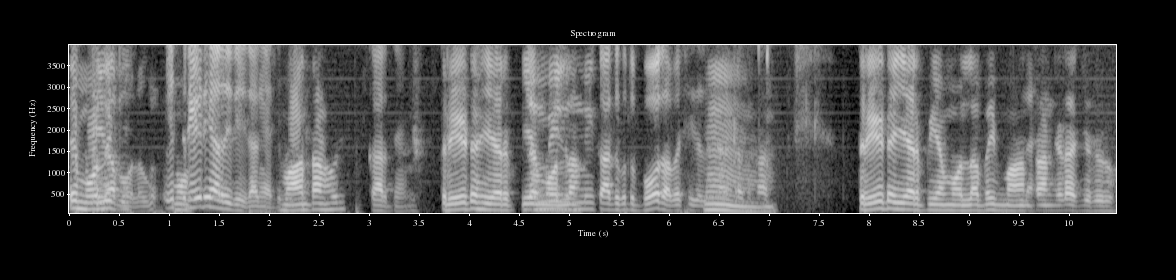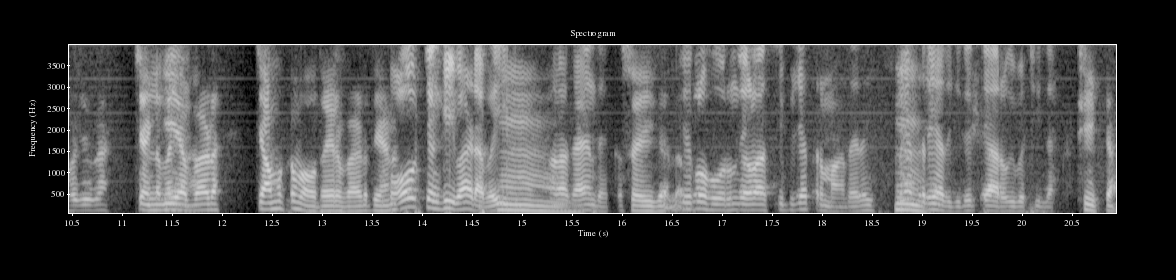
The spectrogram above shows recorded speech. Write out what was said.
ਤੇ ਮੁੱਲ ਇਹ 63000 ਦੀ ਦੇ ਦਾਂਗੇ ਅੱਜ। ਮਾਨਤਾਨ ਹੋ ਜੀ ਕਰ ਦਿਆਂਗੇ। 63000 ਰੁਪਿਆ ਲੰਮੀ ਮੁੱਲ ਲੰਮੀ ਕੱਦ ਕੁਦ ਬਹੁਤ ਆ ਬੱਚੀ ਦਾ ਹੂੰ। 63000 ਰੁਪਿਆ ਮੁੱਲ ਆ ਬਈ ਮਾਨਤਾਨ ਜਿਹੜਾ ਜ਼ਰੂਰ ਹੋ ਜਾਊਗਾ। ਚੰਗੀ ਆ ਬੜ। ਚਮਕ ਬਹੁਤ ਆ ਯਾਰ ਬੜ ਤੇ ਹਨਾ? ਬਹੁਤ ਚੰਗੀ ਬਾੜ ਆ ਬਈ। ਹੂੰ। ਆਲਾ ਕਹਿੰਦਾ ਇੱਕ। ਸਹੀ ਗੱਲ ਆ। ਇਹਦੇ ਕੋਲ ਹੋਰ ਹੁੰਦੇ ਵਾਲਾ 80 75 ਮੰਗਦਾ ਇਹਦਾ ਹੀ। 75000 ਦੀ ਜਿਹਦੇ ਤਿਆਰ ਹੋ ਗਈ ਬੱਚੀ ਲੈ। ਠੀਕ ਆ।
